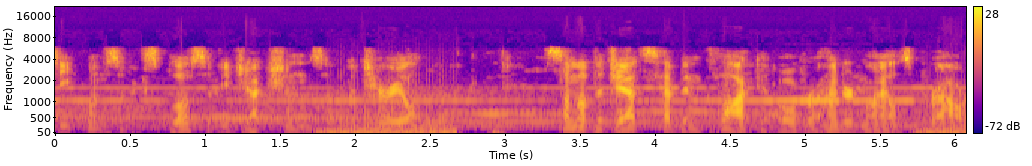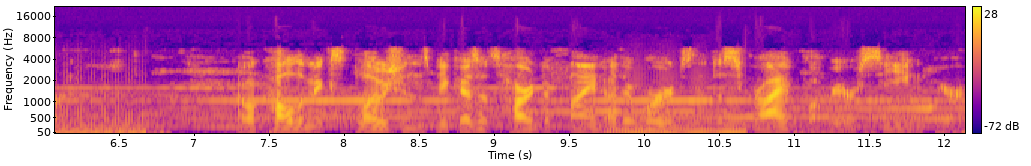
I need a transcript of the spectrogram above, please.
sequence of explosive ejections of material? Some of the jets have been clocked at over 100 miles per hour. I will call them explosions because it's hard to find other words that describe what we are seeing here.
